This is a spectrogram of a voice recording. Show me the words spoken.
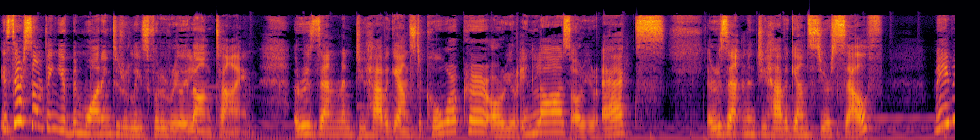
Is there something you've been wanting to release for a really long time? A resentment you have against a coworker or your in-laws or your ex? A resentment you have against yourself? Maybe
